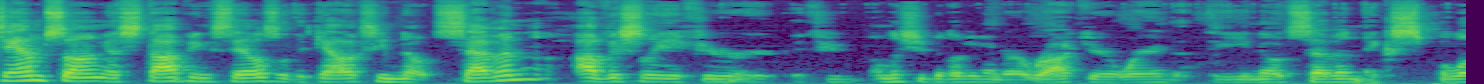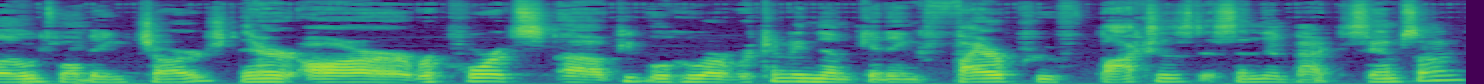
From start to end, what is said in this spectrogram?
Samsung is stopping sales of the Galaxy Note 7. Obviously, if you're if you unless you've been living under a rock, you're aware that the Note 7 explodes while being charged. There are reports of people who are returning them getting fireproof boxes to send them back to Samsung.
